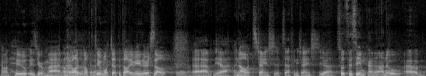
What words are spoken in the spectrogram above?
going, "Who is your man?" And I wasn't up to too much at the time either. So, yeah, um, yeah I know it's changed. It's definitely changed. Yeah, so it's the same kind of. I know um,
